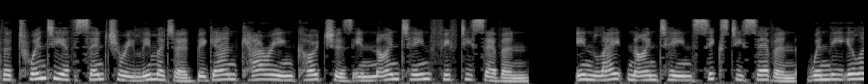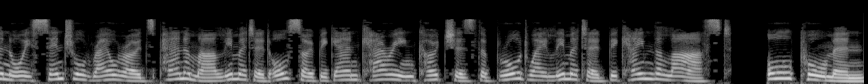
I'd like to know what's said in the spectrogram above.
The 20th Century Limited began carrying coaches in 1957. In late 1967, when the Illinois Central Railroad's Panama Limited also began carrying coaches the Broadway Limited became the last all-Pullman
